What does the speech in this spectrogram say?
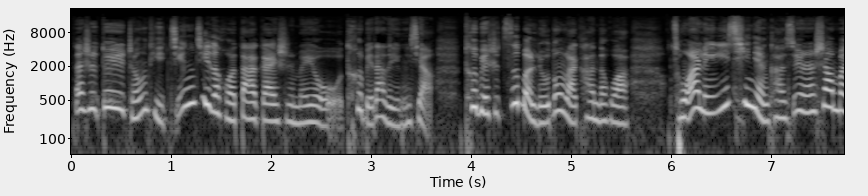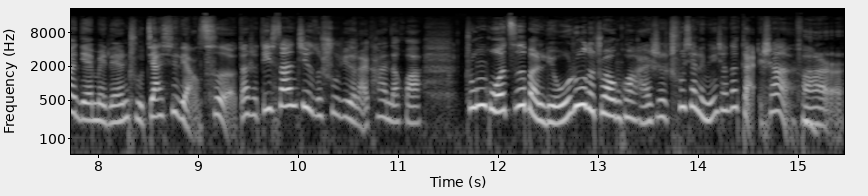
但是对整体经济的话大概是没有特别大的影响，特别是资本流动来看的话，从二零一七年看，虽然上半年美联储加息两次，但是第三季度数据来看的话，中国资本流入的状况还是出现了明显的改善，反而。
